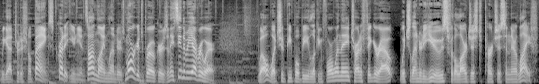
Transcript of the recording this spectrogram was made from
We got traditional banks, credit unions, online lenders, mortgage brokers, and they seem to be everywhere. Well, what should people be looking for when they try to figure out which lender to use for the largest purchase in their life?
